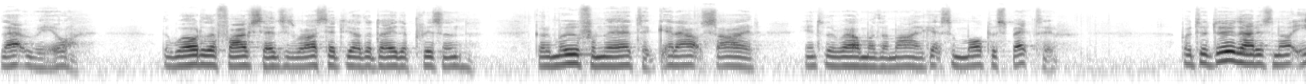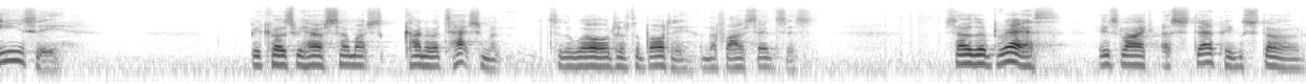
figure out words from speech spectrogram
that real. The world of the five senses, what I said the other day, the prison. Got to move from there to get outside into the realm of the mind, get some more perspective. But to do that is not easy because we have so much kind of attachment to the world of the body and the five senses. So the breath is like a stepping stone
